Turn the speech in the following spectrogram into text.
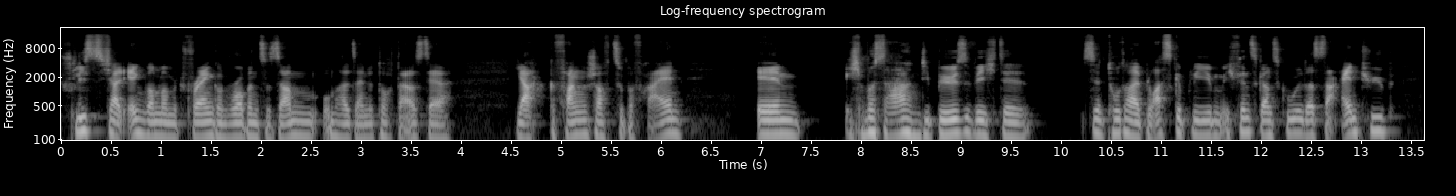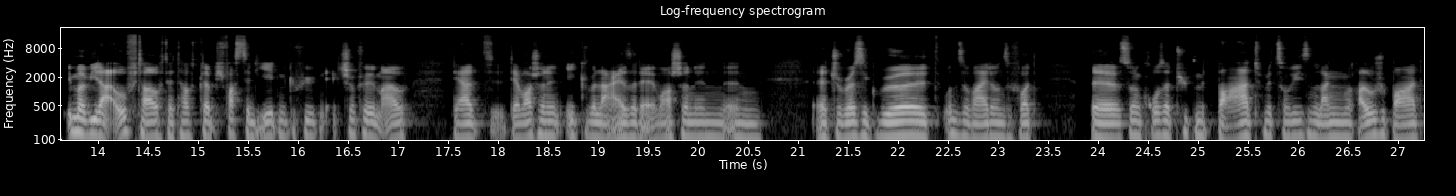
schließt sich halt irgendwann mal mit Frank und Robin zusammen, um halt seine Tochter aus der ja, Gefangenschaft zu befreien. Ähm, ich muss sagen, die Bösewichte sind total blass geblieben. Ich finde es ganz cool, dass da ein Typ immer wieder auftaucht. Der taucht, glaube ich, fast in jedem gefühlten Actionfilm auf. Der, hat, der war schon in Equalizer, der war schon in, in äh, Jurassic World und so weiter und so fort. Äh, so ein großer Typ mit Bart, mit so einem riesen langen Rauschebart.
